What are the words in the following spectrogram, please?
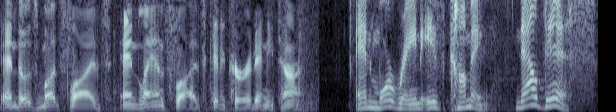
and those mudslides and landslides can occur at any time. And more rain is coming. Now this.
